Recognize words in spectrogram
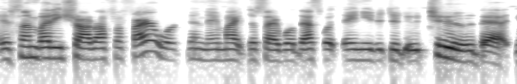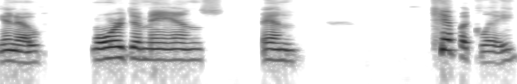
if somebody shot off a firework, then they might decide, well, that's what they needed to do too, that, you know, more demands and typically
